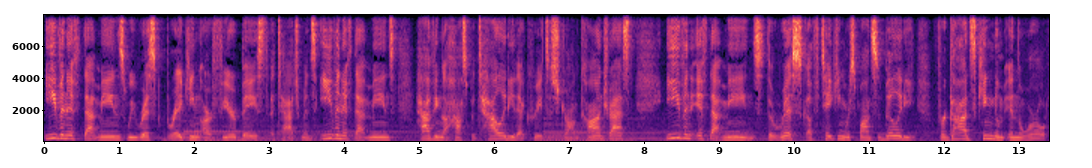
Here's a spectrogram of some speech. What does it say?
Even if that means we risk breaking our fear based attachments, even if that means having a hospitality that creates a strong contrast, even if that means the risk of taking responsibility for God's kingdom in the world,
